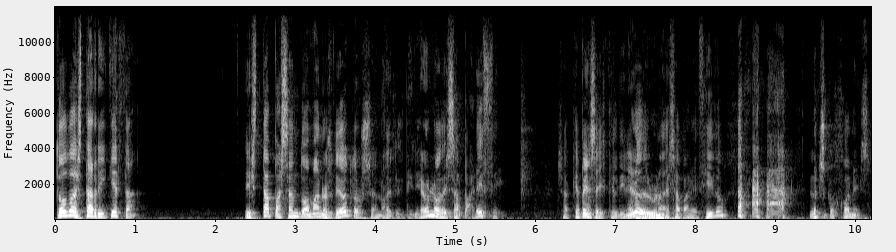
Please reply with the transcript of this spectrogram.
toda esta riqueza está pasando a manos de otros. O sea, el dinero no desaparece. O sea, ¿qué pensáis? ¿Que el dinero de Luna ha desaparecido? Los cojones.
